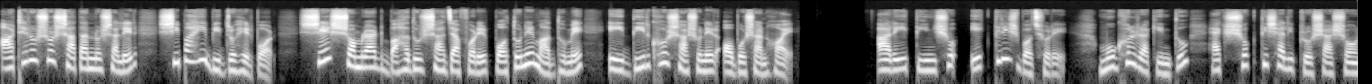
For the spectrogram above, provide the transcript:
আঠেরোশো সাতান্ন সালের সিপাহী বিদ্রোহের পর শেষ সম্রাট বাহাদুর শাহ জাফরের পতনের মাধ্যমে এই দীর্ঘ শাসনের অবসান হয়। আর এই তিনশো একত্রিশ বছরে মুঘলরা কিন্তু এক শক্তিশালী প্রশাসন,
